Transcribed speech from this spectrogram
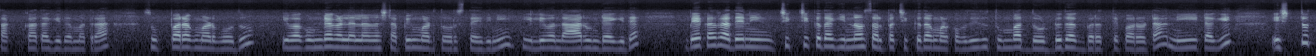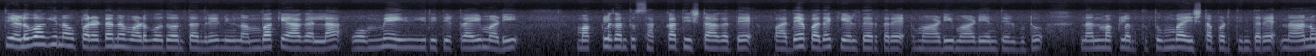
ಸಕ್ಕತ್ತಾಗಿದೆ ಮಾತ್ರ. ಸೂಪರಾಗಿ ಮಾಡ್ಬೋದು. ಇವಾಗ ಉಂಡೆಗಳನ್ನೆಲ್ಲ ನಾನು ಸ್ಟಫಿಂಗ್ ಮಾಡಿ ತೋರಿಸ್ತಾ ಇದ್ದೀನಿ. ಇಲ್ಲಿ ಒಂದು ಆರು ಉಂಡೆ ಆಗಿದೆ. ಬೇಕಾದರೆ ಅದೇ ನೀವು ಚಿಕ್ಕ ಚಿಕ್ಕದಾಗಿ ಇನ್ನೂ ಸ್ವಲ್ಪ ಚಿಕ್ಕದಾಗಿ ಮಾಡ್ಕೊಬೋದು. ಇದು ತುಂಬ ದೊಡ್ಡದಾಗಿ ಬರುತ್ತೆ ಪರೋಟ. ನೀಟಾಗಿ ಎಷ್ಟು ತೆಳುವಾಗಿ ನಾವು ಪರೋಟನ ಮಾಡ್ಬೋದು ಅಂತಂದರೆ ನೀವು ನಂಬೋಕ್ಕೆ ಆಗಲ್ಲ. ಒಮ್ಮೆ ಈ ರೀತಿ ಟ್ರೈ ಮಾಡಿ. ಮಕ್ಳಿಗಂತೂ ಸಖತ್ ಇಷ್ಟ ಆಗುತ್ತೆ. ಪದೇ ಪದೇ ಕೇಳ್ತಾ ಇರ್ತಾರೆ, ಮಾಡಿ ಮಾಡಿ ಅಂತ ಹೇಳ್ಬಿಟ್ಟು ನನ್ನ ಮಕ್ಕಳಂತೂ ತುಂಬ ಇಷ್ಟಪಟ್ಟು ತಿಂತಾರೆ. ನಾನು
